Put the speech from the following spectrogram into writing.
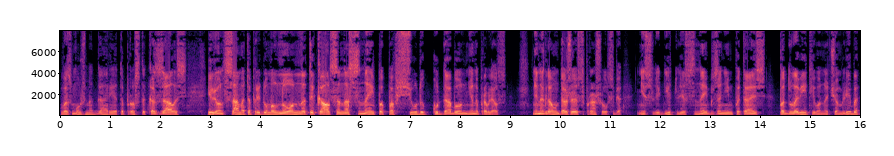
Возможно, Гарри это просто казалось, или он сам это придумал, но он натыкался на Снейпа повсюду, куда бы он ни направлялся. Иногда он даже спрашивал себя, не следит ли Снейп за ним, пытаясь подловить его на чем-либо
